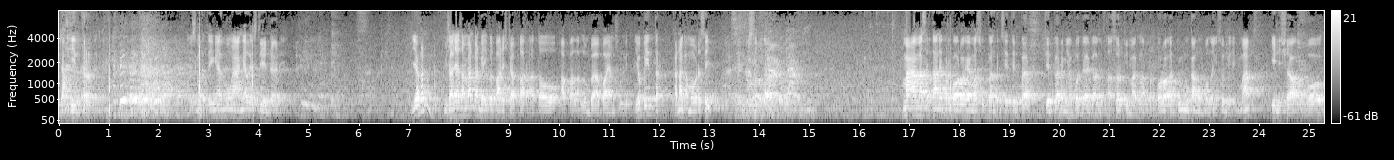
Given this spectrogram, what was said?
Cah pinter. Terus ngerti ilmu ngangel wis dihindari. Ya kan, misalnya sampean kan gak ikut Paris Dakar atau apalah lomba apa yang sulit, ya pinter karena gak mau resik. Ma'ama sertane perkara e masuban tekse den bar den bareng ya padha kal mustasor bima kelan perkara adumu kang umpul ingsun ing ma insyaallah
